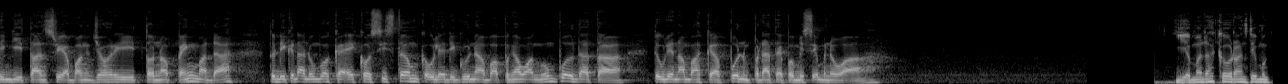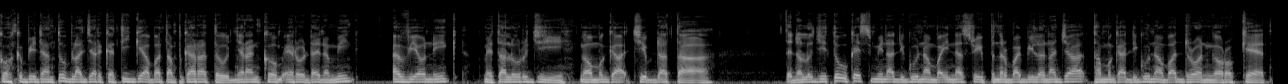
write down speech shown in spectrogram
Tinggi Tan Sri Abang Johari Tonopeng Madah tu dikenal nombor ke ekosistem ke ulian diguna bak pengawal ngumpul data tu ulian nambah ke pun penatai pemisik menua. Ia madah ke orang tim Mekah ke bidang tu belajar ketiga batang perkara tu nyerangkum aerodinamik, avionik, metalurgi, ngau megak chip data. Teknologi tu ukai seminat diguna bak industri penerbang bila najak, tak megak diguna bak drone ngau roket.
